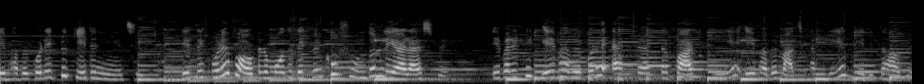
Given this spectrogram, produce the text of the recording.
এইভাবে করে একটু কেটে নিয়েছি। এতে করে পাউডারের মধ্যে দেখবেন খুব সুন্দর লেয়ার আসবে। এবারে ঠিক এইভাবে করে একটা একটা পার্ট নিয়ে এইভাবে মাঝখান দিয়ে দিয়ে দিতে হবে।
